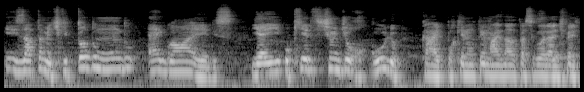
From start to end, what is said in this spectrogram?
exatamente que todo mundo é igual a eles. E aí o que eles tinham de orgulho cai porque não tem mais nada pra se gloriar Sim. diferente.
